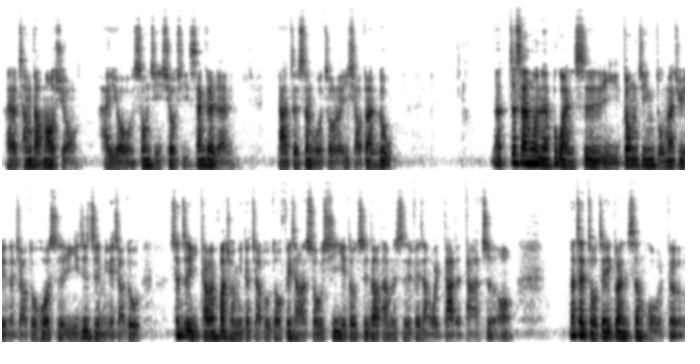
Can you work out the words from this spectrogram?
还有长岛茂雄，还有松井秀喜三个人拿着圣火走了一小段路。那这三位呢，不管是以东京独卖巨人的角度，或是以日子迷的角度。甚至以台湾棒球迷的角度都非常的熟悉，也都知道他们是非常伟大的打者哦。那在走这一段圣火的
